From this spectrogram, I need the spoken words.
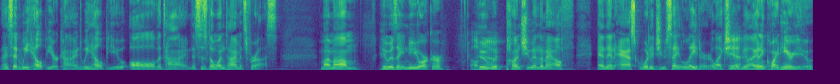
They said, we help your kind. We help you all the time. This is the one time it's for us. My mom, who is a New Yorker, Oh, who no. would punch you in the mouth and then ask, what did you say later? Like she Yeah. would be like, I didn't quite hear you,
